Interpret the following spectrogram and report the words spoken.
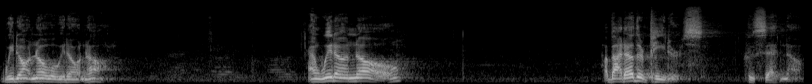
we don't know what we don't know. And we don't know about other Peters who said no.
